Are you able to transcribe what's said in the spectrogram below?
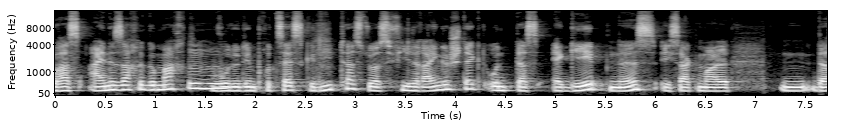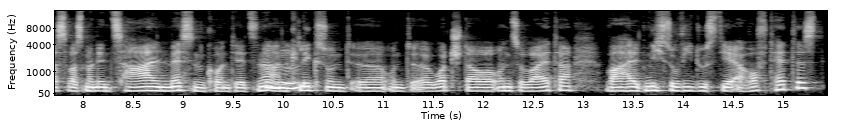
du hast eine Sache gemacht, mhm. wo du den Prozess geliebt hast, du hast viel reingesteckt und das Ergebnis, ich sag mal, das, was man in Zahlen messen konnte jetzt, ne, mhm. an Klicks und, äh, und äh, Watchdauer und so weiter, war halt nicht so, wie du es dir erhofft hättest.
